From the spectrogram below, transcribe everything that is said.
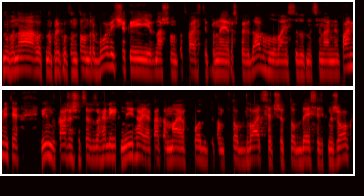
Ну вона, от, наприклад, Антон Драбович, який в нашому подкасті про неї розповідав, голова інституту національної пам'яті. Він каже, що це взагалі книга, яка там має входити там в топ 20 чи в топ 10 книжок,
